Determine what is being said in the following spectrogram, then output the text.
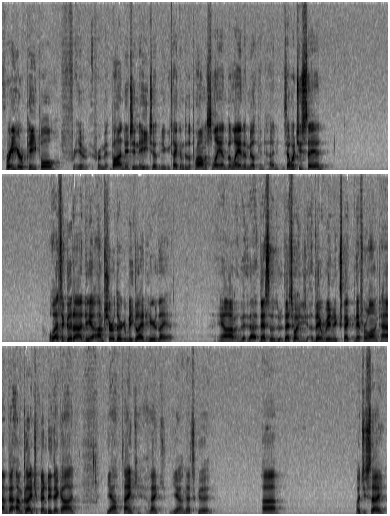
free your people from bondage in Egypt, and you can take them to the promised land, the land of milk and honey. Is that what you said? Well, that's a good idea. I'm sure they're going to be glad to hear that. You know, that's, that's what you, they've been expecting that for a long time. That, I'm glad you're going to do that, God. Yeah, thank you. Thank you. Yeah, that's good. Uh, what'd you say?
